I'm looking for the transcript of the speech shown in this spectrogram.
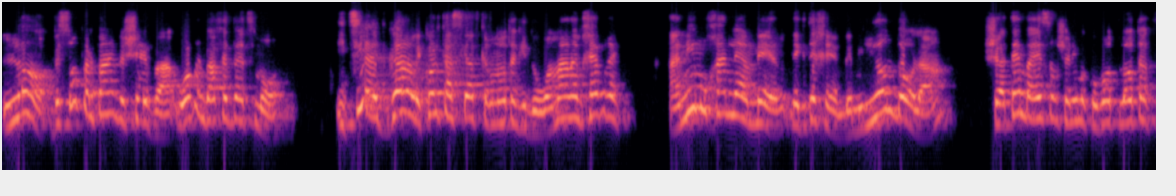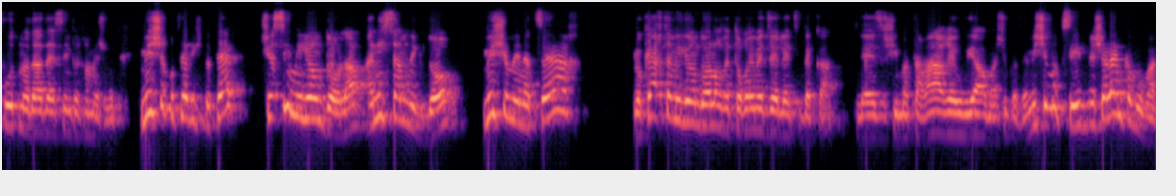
לא. בסוף 2007 וורן באפט בעצמו הציע אתגר לכל תעשיית קרנות הגידור, הוא אמר להם חבר'ה, אני מוכן להמר נגדכם במיליון דולר שאתם בעשר שנים הקרובות לא תעקפו את מדד ה-S&P 500. מי שרוצה להשתתף, שישים מיליון דולר, אני שם נגדו, מי שמנצח, לוקח את המיליון דולר ותורם את זה לצדקה, לאיזושהי מטרה ראויה או משהו כזה. מי שמפסיד, משלם כמובן.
